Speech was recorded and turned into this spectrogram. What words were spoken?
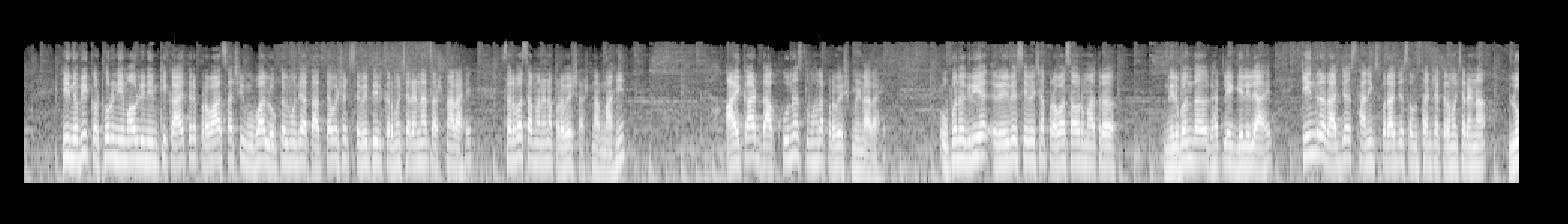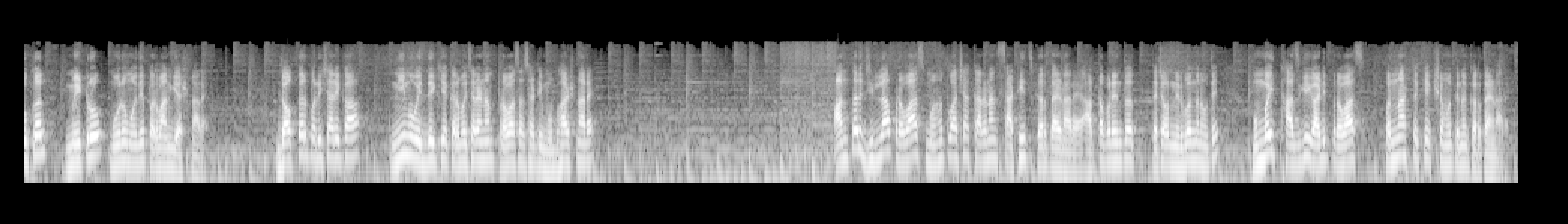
ही नवी कठोर नियमावली नेमकी काय? तर प्रवासाची मुभा लोकलमध्ये आता अत्यावश्यक सेवेतील कर्मचाऱ्यांनाच असणार आहे. सर्वसामान्यांना प्रवेश असणार नाही. आय कार्ड दाखवूनच तुम्हाला प्रवेश मिळणार आहे. उपनगरीय रेल्वे सेवेच्या प्रवासावर मात्र निर्बंध घातले गेलेले आहेत. केंद्र राज्य स्थानिक स्वराज्य संस्थांच्या कर्मचाऱ्यांना लोकल मेट्रो मोरोमध्ये परवानगी असणार आहे. डॉक्टर परिचारिका निमवैद्यकीय कर्मचाऱ्यांना प्रवासासाठी मुभा असणार आहे. आंतर जिल्हा प्रवास महत्त्वाच्या कारणांसाठीच करता येणार आहे. आतापर्यंत त्याच्यावर निर्बंध नव्हते. मुंबईत खाजगी गाडीत प्रवास पन्नास टक्के क्षमतेनं करता येणार आहे.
